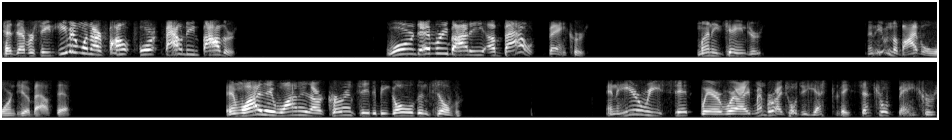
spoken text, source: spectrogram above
has ever seen. Even when our founding fathers warned everybody about bankers, money changers, and even the Bible warned you about them. And why they wanted our currency to be gold and silver. And here we sit where where I remember I told you yesterday, central bankers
